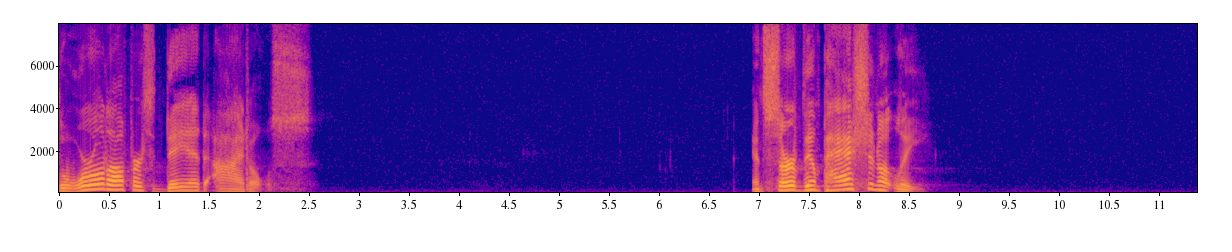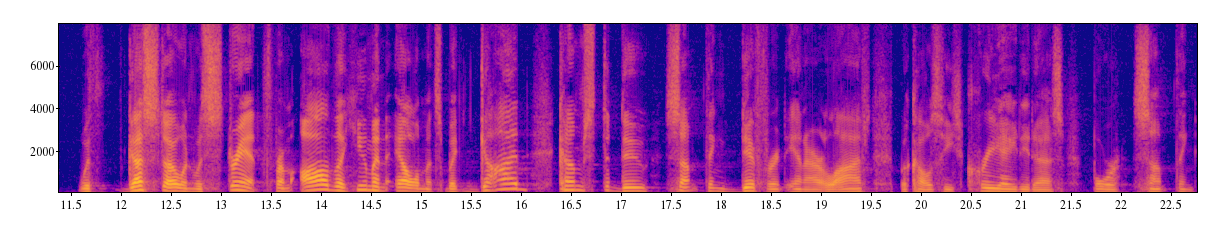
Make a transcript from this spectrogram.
The world offers dead idols. And serve them passionately with gusto and with strength from all the human elements. But God comes to do something different in our lives because He's created us for something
